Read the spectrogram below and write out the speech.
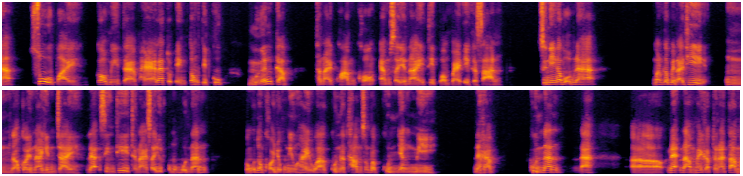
นะสู้ไปก็มีแต่แพ้และตัวเองต้องติดคุก เหมือนกับทนายความของแอมไซยไนที่ปลอมแปลงเอกสาร สิ่งนี้ครับผมนะฮะมันก็เป็นอะไรที่ อืม เราก็น่าเห็นใจ และสิ่งที่ทนายสายุทธออกมาพูดนั้น ผมก็ต้องขอยกนิ้วให้ว่าคุณธรรมสำหรับคุณยังมีนะครับ คุณนั้นนะแนะนำให้กับทนายตั้ม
